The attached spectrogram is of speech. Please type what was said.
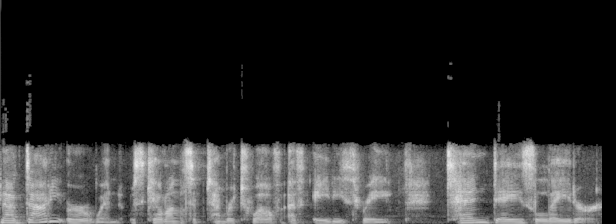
Now, Dottie Irwin was killed on September 12 of 83. Ten days later,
